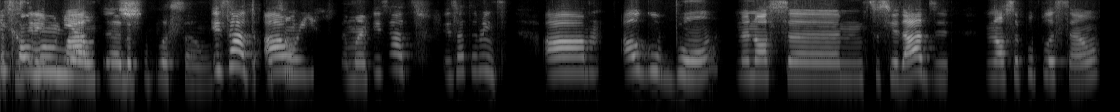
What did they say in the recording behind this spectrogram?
a Sinto que há uma fazerem união da, da população. Exato, há Façam um- isso também. exato, exatamente. Há hum, algo bom na nossa hum, sociedade, na nossa população,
